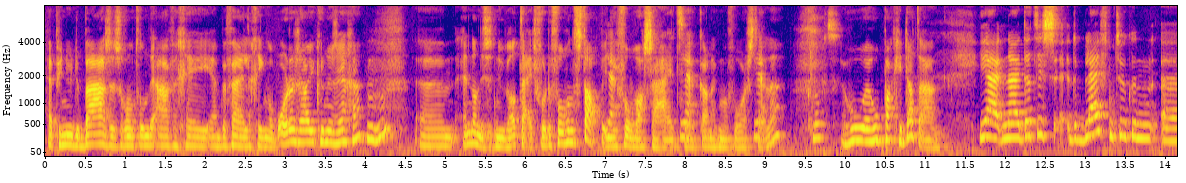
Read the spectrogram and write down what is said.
heb je nu de basis rondom de AVG en beveiliging op orde, zou je kunnen zeggen. Mm -hmm. um, en dan is het nu wel tijd voor de volgende stap in ja. die volwassenheid, ja. uh, kan ik me voorstellen. Ja, klopt. Hoe, uh, hoe pak je dat aan? Ja, nou, dat is, er blijft natuurlijk een uh,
